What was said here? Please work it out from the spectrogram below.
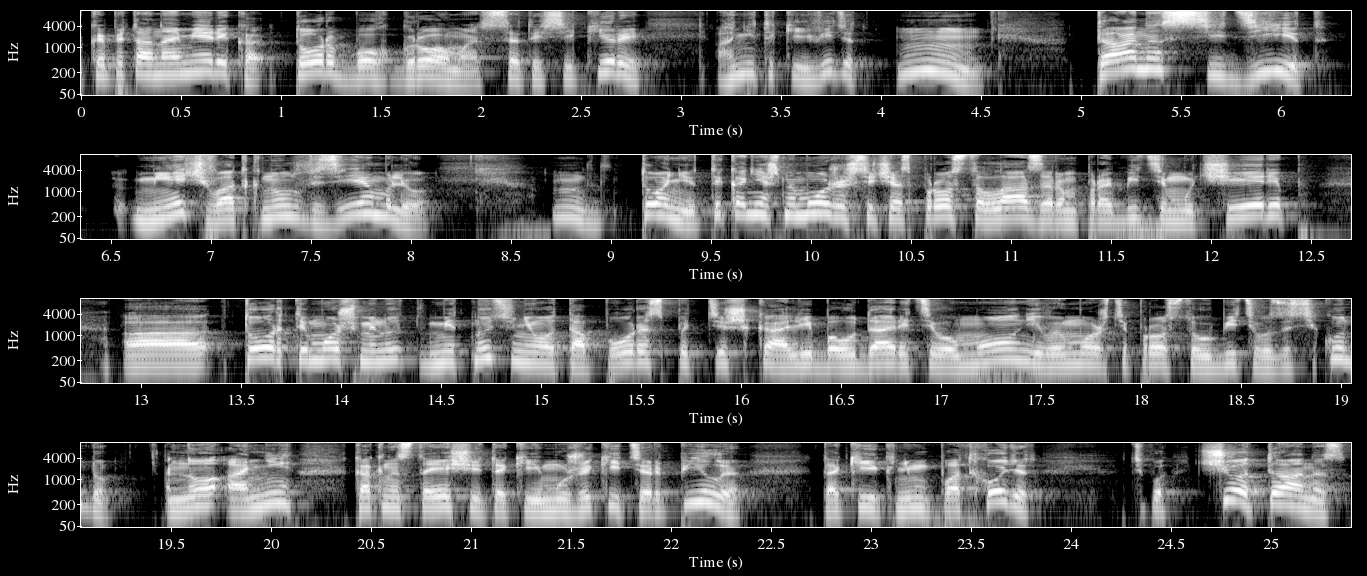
Капитан Америка, Тор, бог грома, с этой секирой, они такие видят, «М, Танос сидит, меч воткнул в землю. Тони, ты, конечно, можешь сейчас просто лазером пробить ему череп. А, Тор, ты можешь минут- метнуть в него топор из-под тишка, либо ударить его молнией, вы можете просто убить его за секунду. Но они, как настоящие такие мужики-терпилы, такие к нему подходят, типа, чё, Танос,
